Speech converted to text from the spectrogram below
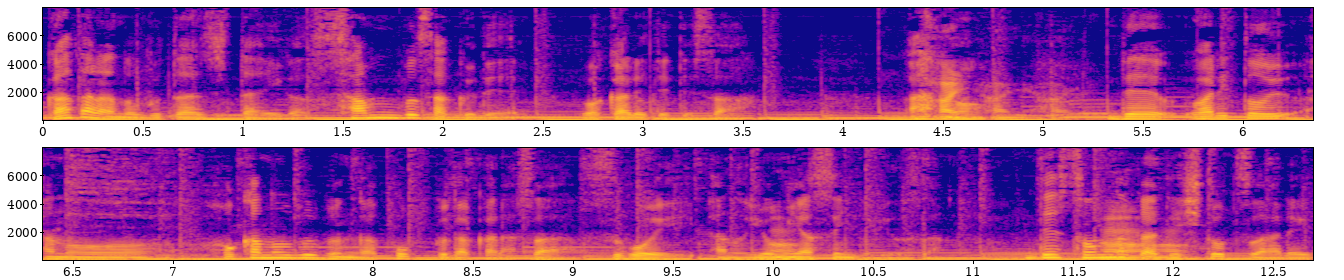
ガダラの豚自体が3部作で分かれててさ、あの、はいはいはいで、割と、あのー他の部分がポップだからさ、すごい、あの、読みやすいんだけどさ。で、その中で一つあれ、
